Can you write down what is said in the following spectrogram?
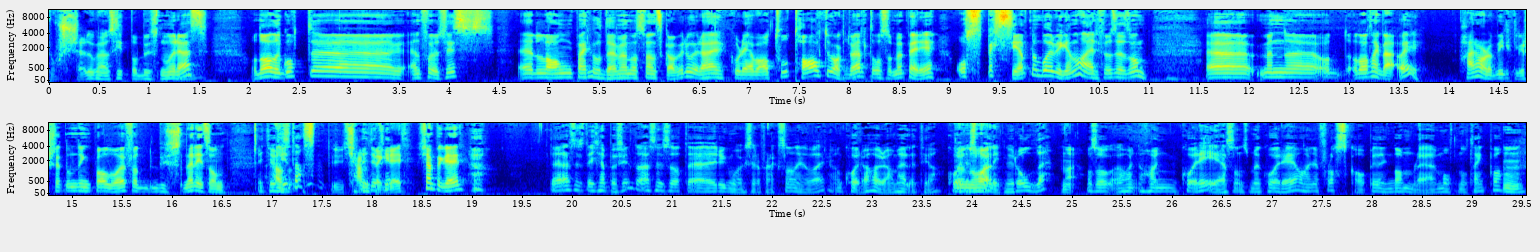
drosje, du kan jo sitte på bussen vår. Og da hadde det gått uh, en forholdsvis lang periode med noen svensker ved roret her, hvor det var totalt uaktuelt, også med Perry. Og spesielt med Borvigen Wiggen der, for å si det sånn. Uh, men, uh, og, og da tenkte jeg oi, her har det virkelig skjedd noe på alvor, for bussen er litt sånn altså, Kjempegreier. Kjempegreier. Det, jeg syns det er kjempefint. og Jeg synes at det er jo er der. Han Kåre har jo dem hele tida. Kåre har- spiller ikke noen rolle. Altså, han, han, Kåre er sånn som er Kåre og han er flaska opp i den gamle måten å tenke på. Mm.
